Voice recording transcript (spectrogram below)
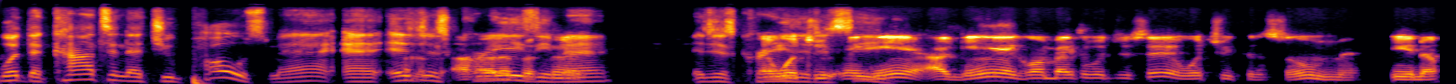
with the content that you post, man. And it's just crazy, percent. man. It's just And crazy what to you see. again, again, going back to what you said, what you consuming, you know,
